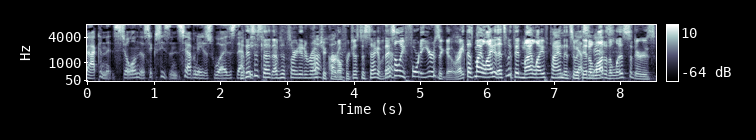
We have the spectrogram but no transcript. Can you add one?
back in the still in the 60s and 70s was that but this is the, I'm sorry to interrupt oh, you, Colonel, okay. for just a second, but that's yeah. only 40 years ago, right? That's my life. That's within my lifetime. That's within yes, a lot is. of the listeners'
